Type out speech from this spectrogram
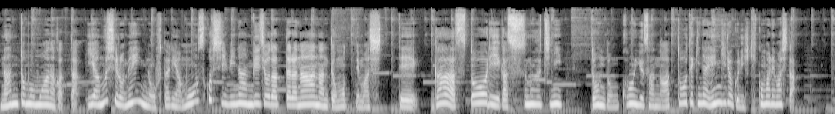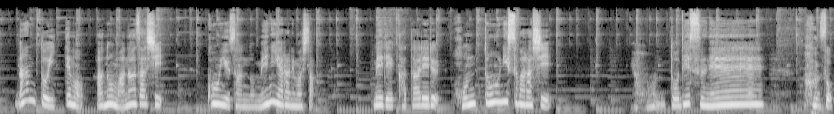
何とも思わなかった。いや、むしろメインのお二人はもう少し美男美女だったらなーなんて思ってまして、が、ストーリーが進むうちに、どんどんコンユさんの圧倒的な演技力に引き込まれました。なんと言っても、あの眼差し、コンユさんの目にやられました。目で語れる、本当に素晴らしい。いや、本当ですね。そう、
